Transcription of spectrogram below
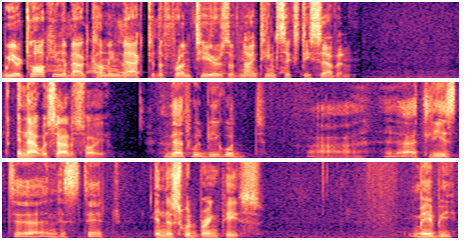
We are talking about coming back to the frontiers of 1967. And that would satisfy you? That will be good, uh, at least uh, in this stage. And this would bring peace? Maybe.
